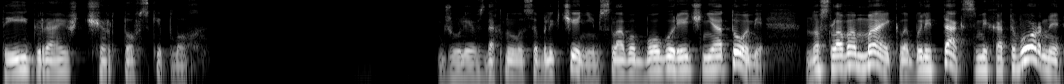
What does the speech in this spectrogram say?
«Ты играешь чертовски плохо». Джулия вздохнула с облегчением. Слава богу, речь не о Томе. Но слова Майкла были так смехотворны,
